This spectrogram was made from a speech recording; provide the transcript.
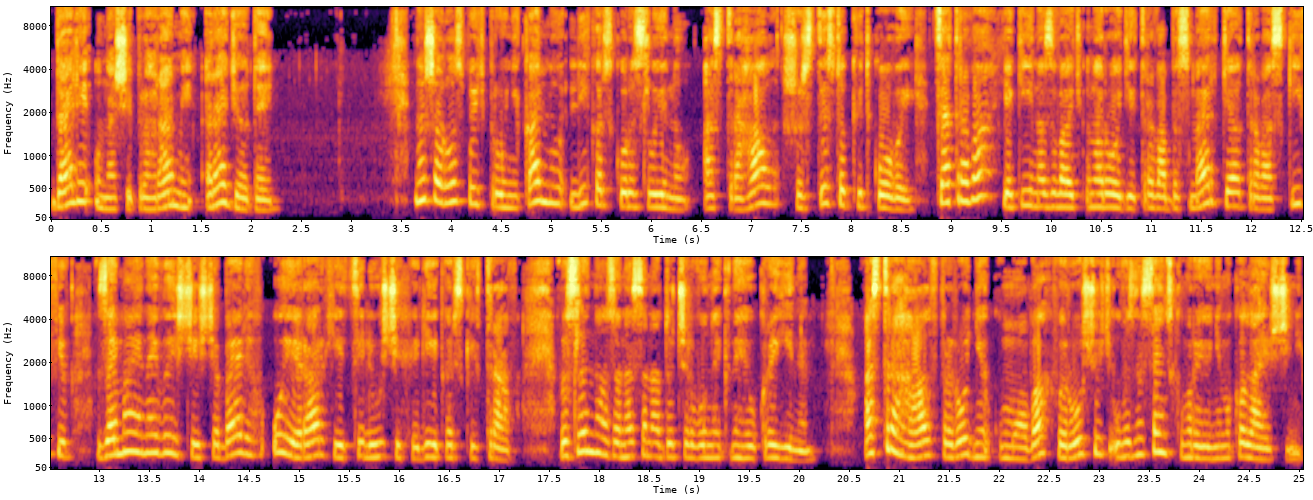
далі у нашій програмі Радіодень. Наша розповідь про унікальну лікарську рослину астрагал шерстисто-квітковий. Ця трава, як її називають у народі трава безсмертя, трава скіфів, займає найвищий щабель у ієрархії цілющих лікарських трав. Рослина занесена до Червоної книги України. Астрагал в природних умовах вирощують у Вознесенському районі Миколаївщини,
